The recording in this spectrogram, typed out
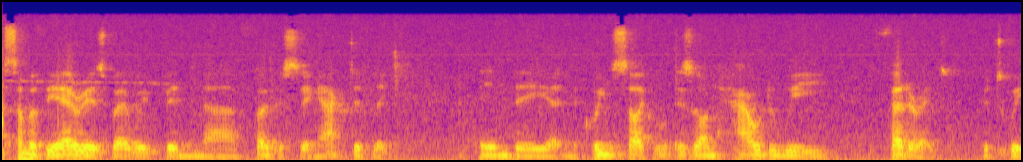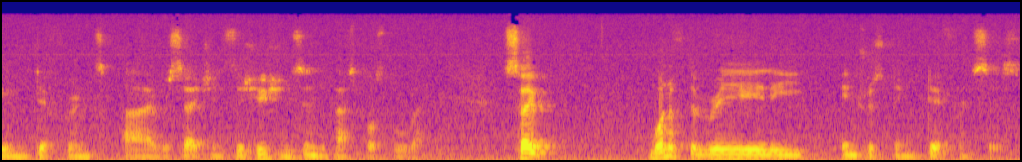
Some of the areas where we've been uh, focusing actively in the, uh, in the Queens cycle is on how do we federate between different uh, research institutions in the best possible way. So, one of the really interesting differences,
